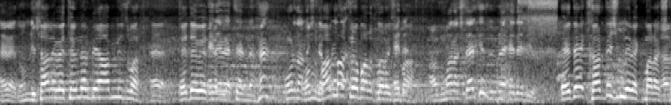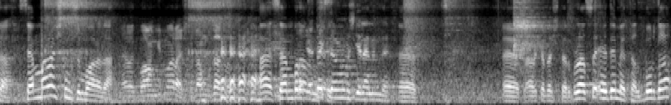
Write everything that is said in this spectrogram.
Evet, onun bir için. tane veteriner bir abimiz var. Evet. Ede veteriner. Ede veteriner. Heh, oradan Onun işte. var mı Burada- akrabalıklar acaba? Ede. Abi Maraş'ta herkes birbirine Ede diyor. Ede kardeşim demek Maraş'ta. Sen Maraşlı mısın bu arada? Evet babam gibi Maraşlı. Ben burada doğdum. ha sen buralı Köpek mısın? sevmemiş geleninde. Evet. Evet arkadaşlar burası Ede Metal. Burada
